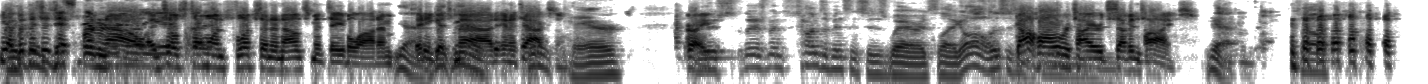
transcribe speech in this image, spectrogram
Yeah, I but this is it for now really until it, someone flips an announcement table on him Yeah, and he gets but we don't- mad and attacks him. care. Right. There's there's been tons of instances where it's like, oh, this is Scott Hall retired seven times. Yeah. So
